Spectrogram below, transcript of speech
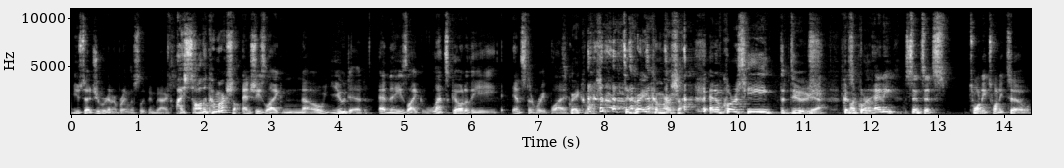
"You said you were going to bring the sleeping bags." I saw the commercial. And she's like, "No, you did." And then he's like, "Let's go to the instant replay." It's a great commercial. it's a great commercial. and of course he the douche Yeah. because of course that. any since it's 2022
